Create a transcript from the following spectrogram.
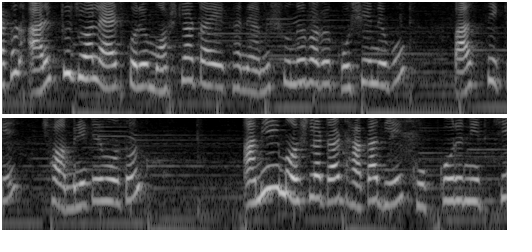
এখন আরেকটু জল অ্যাড করে মশলাটা এখানে আমি সুন্দরভাবে কষিয়ে নেব পাঁচ থেকে ছ মিনিটের মতন। আমি এই মশলাটা ঢাকা দিয়ে কুক করে নিচ্ছি।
